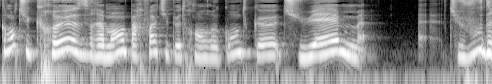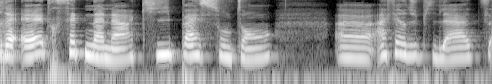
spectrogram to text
quand tu creuses vraiment, parfois tu peux te rendre compte que tu aimes, tu voudrais être cette nana qui passe son temps euh, à faire du pilate,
